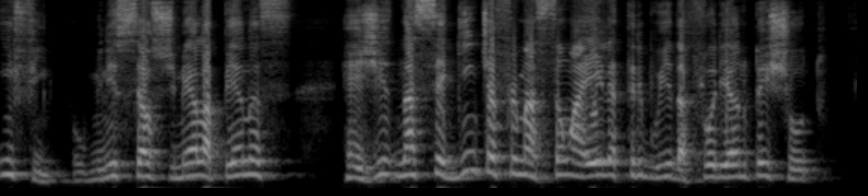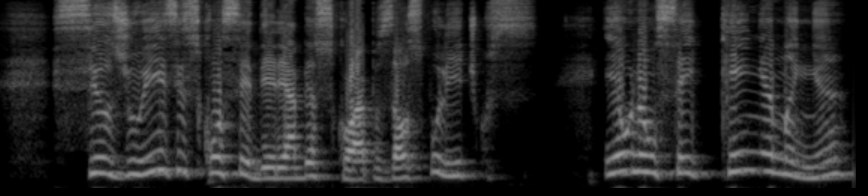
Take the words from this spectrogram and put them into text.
enfim, o ministro Celso de Mello apenas registra na seguinte afirmação a ele atribuída, a Floriano Peixoto: se os juízes concederem habeas corpus aos políticos, eu não sei quem amanhã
